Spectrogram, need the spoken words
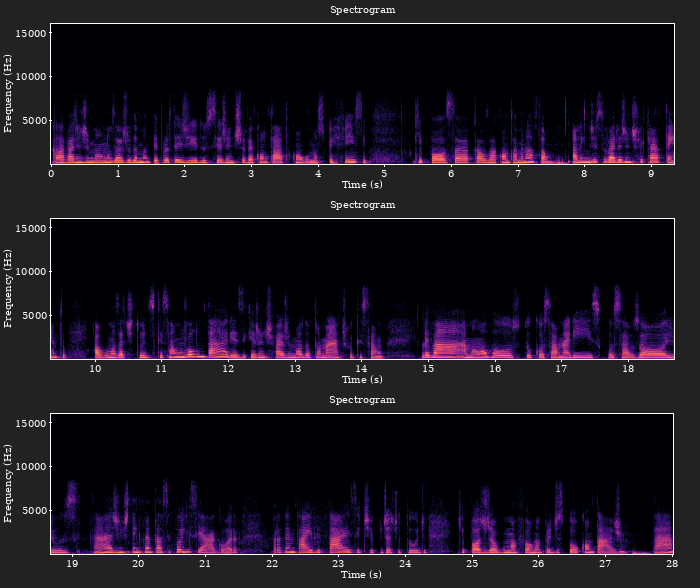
A lavagem de mão nos ajuda a manter protegidos se a gente tiver contato com alguma superfície que possa causar contaminação. Além disso, vale a gente ficar atento a algumas atitudes que são involuntárias e que a gente faz de modo automático, que são levar a mão ao rosto, coçar o nariz, coçar os olhos, tá? A gente tem que tentar se policiar agora para tentar evitar esse tipo de atitude que pode de alguma forma predispor o contágio, tá?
